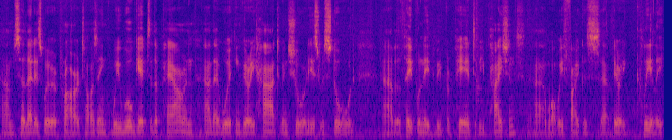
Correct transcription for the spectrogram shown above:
Um, so that is where we're prioritising. We will get to the power, and uh, they're working very hard to ensure it is restored. Uh, but people need to be prepared to be patient uh, while we focus very clearly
